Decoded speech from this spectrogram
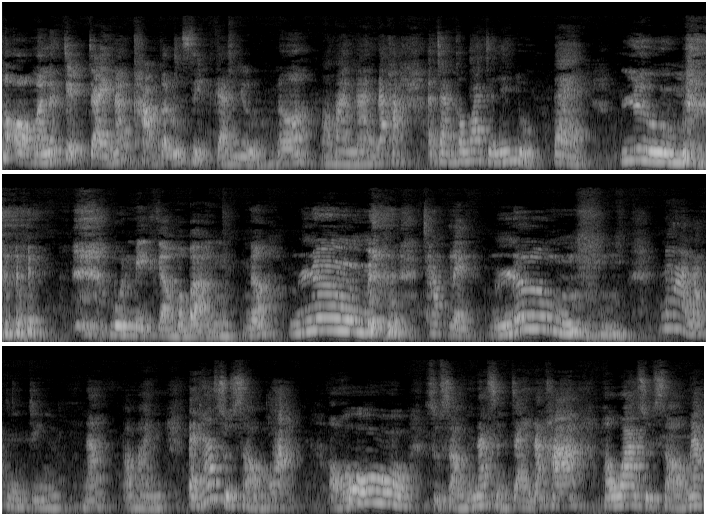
พอออกมาแล้วเจ็บใจนั่งขำกับลูกศิษย์กันอยู่เนาะประมาณนั้นนะคะ อาจารย์ก็ว่าจะเล่นอยู่แต่ ลืม บุญมีกรรมบังเนาะลืม ชัดเลย ลืม น่ารักจริงๆ นะ ประมาณนี้ แต่ถ้าสุดสองล่ะ โอ้สุดสองนี่น่าสนใจนะคะ เพราะว่าสุดสองเนี่ย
